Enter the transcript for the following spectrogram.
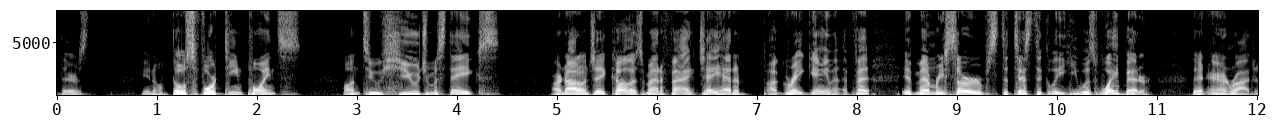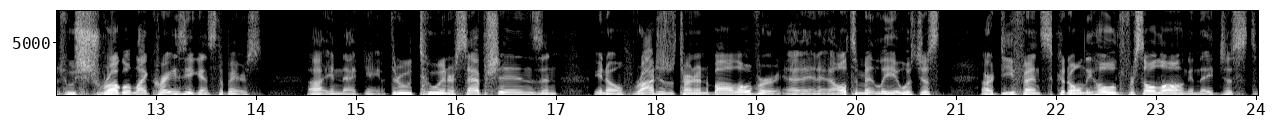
there's, you know, those 14 points on two huge mistakes are not on Jay Cutler. As a matter of fact, Jay had a, a great game. If, if memory serves, statistically, he was way better than Aaron Rodgers, who struggled like crazy against the Bears uh, in that game. Threw two interceptions, and you know Rodgers was turning the ball over, and, and ultimately it was just our defense could only hold for so long, and they just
